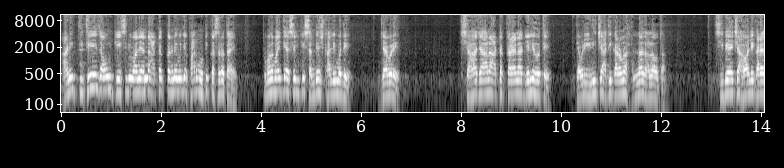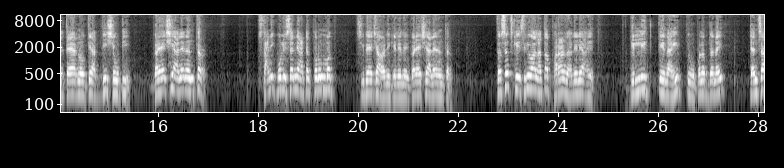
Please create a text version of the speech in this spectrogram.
आणि तिथे जाऊन केसरीवाल यांना अटक करणे म्हणजे फार मोठी कसरत आहे. तुम्हाला माहिती असेल की संदेश खालीमध्ये ज्यावेळे शहाजहाला अटक करायला गेले होते त्यावेळी ईडीच्या अधिकाऱ्यांवर हल्ला झाला होता. सीबीआयच्या हवाले करायला तयार नव्हते. अगदी शेवटी गळ्याशी आल्यानंतर स्थानिक पोलिसांनी अटक करून मग सीबीआयच्या हवाली केलेले गळ्याशी आल्यानंतर. तसंच केजरीवाल आता फरार झालेले आहेत. दिल्लीत ते नाहीत ते उपलब्ध नाहीत. त्यांचा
